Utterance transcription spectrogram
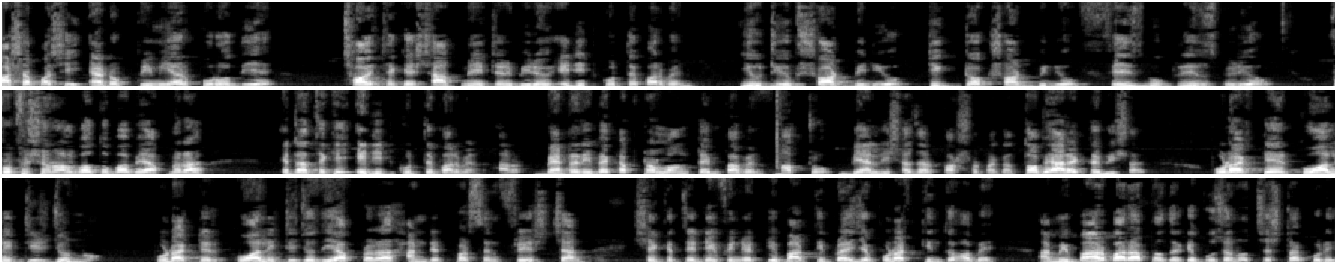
পাশাপাশি অ্যাডোব প্রিমিয়ার প্রো দিয়ে ছয় থেকে সাত মিনিটের ভিডিও এডিট করতে পারবেন। YouTube short video TikTok short video Facebook reels video professional গতভাবে আপনারা এটা থেকে এডিট করতে পারবেন। আর ব্যাটারি ব্যাকআপটা লং টাইম পাবেন, মাত্র বিয়াল্লিশ হাজার পাঁচশো টাকা। তবে আরেকটা বিষয় প্রোডাক্টের কোয়ালিটির জন্য প্রোডাক্টের কোয়ালিটি যদি আপনারা হান্ড্রেড পার্সেন্ট ফ্রেশ চান, সেক্ষেত্রে ডেফিনেটলি বাড়তি প্রাইজে প্রোডাক্ট কিনতে হবে। আমি বারবার আপনাদেরকে বোঝানোর চেষ্টা করি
